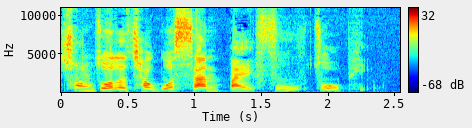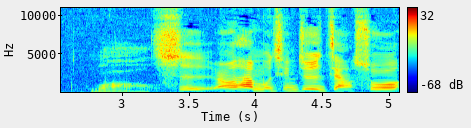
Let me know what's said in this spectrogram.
创作了超过三百幅作品。哇哦，是，然后他母亲就是讲说，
